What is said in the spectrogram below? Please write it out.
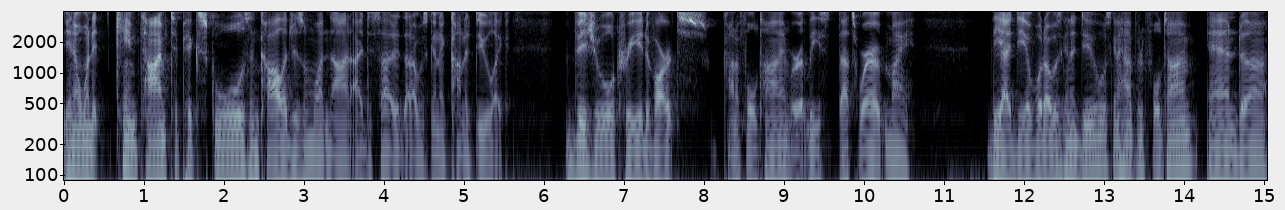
you know, when it came time to pick schools and colleges and whatnot, I decided that I was gonna kind of do like visual creative arts kind of full time, or at least that's where my the idea of what I was gonna do was gonna happen full time, and uh,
